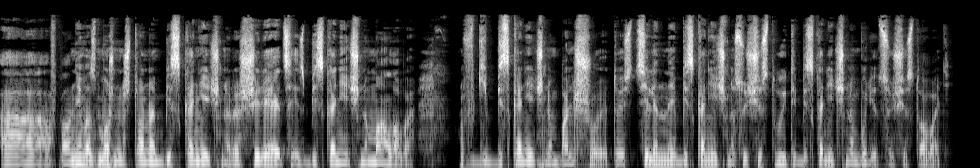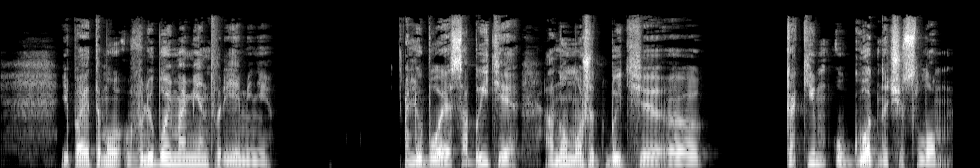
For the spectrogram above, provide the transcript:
а вполне возможно, что она бесконечно расширяется из бесконечно малого в бесконечно большое. То есть Вселенная бесконечно существует и бесконечно будет существовать. И поэтому в любой момент времени, любое событие, оно может быть э, каким угодно числом.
